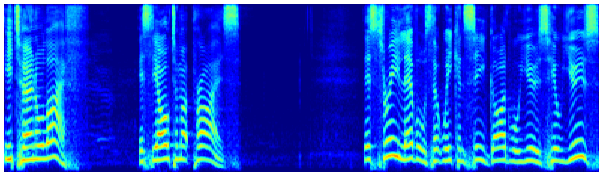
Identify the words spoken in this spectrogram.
Eternal life. It's the ultimate prize. There's three levels that we can see God will use. He'll use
